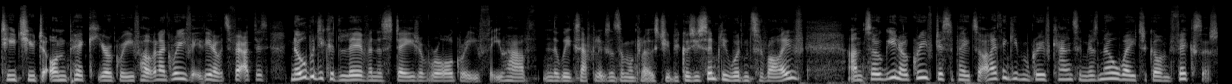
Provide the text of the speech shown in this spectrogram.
teach you to unpick your grief. How and a grief, you know, it's fair. This, nobody could live in a state of raw grief that you have in the weeks after losing someone close to you because you simply wouldn't survive. And so, you know, grief dissipates. And I think even grief counselling, there's no way to go and fix it.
